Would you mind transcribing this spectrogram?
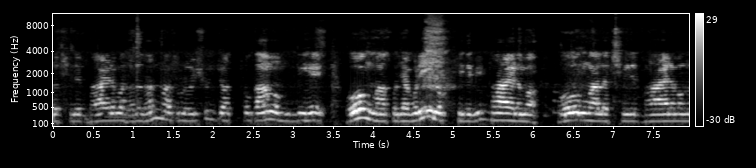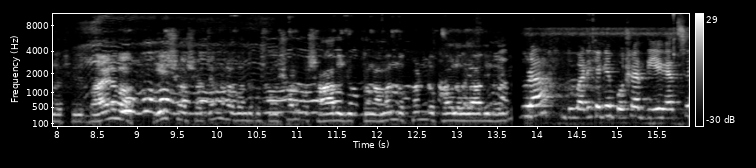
লক্ষ্মী ভাই নমঃ ধন ধন মা ঐশ্বর্য কামম মা পূজাগুড়ি লক্ষ্মী দেবী ভায় নমঃ। মা লক্ষ্মী ভাই নমঃ লক্ষ্মী ভাই নমঃ। ঈশ্বর পুষ্প সর্ব সাধু যুক্ত আমান্য খণ্ড দুবারি থেকে প্রসাদ দিয়ে গেছে,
